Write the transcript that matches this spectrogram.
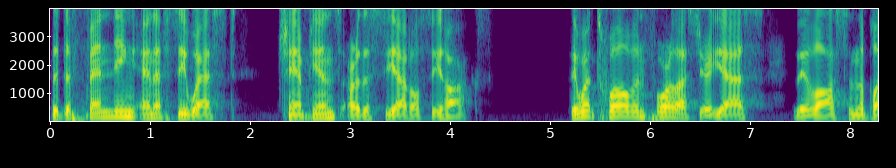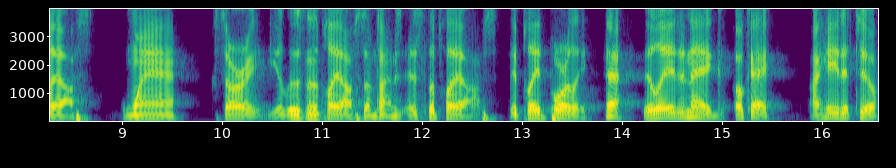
The defending NFC West champions are the Seattle Seahawks. They went 12 and 4 last year. Yes, they lost in the playoffs. Wah. Sorry, you lose in the playoffs sometimes. It's the playoffs. They played poorly. Yeah, they laid an egg. Okay. I hate it too.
